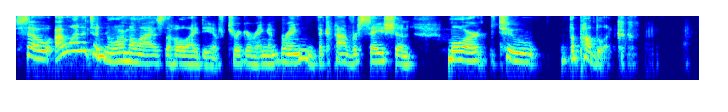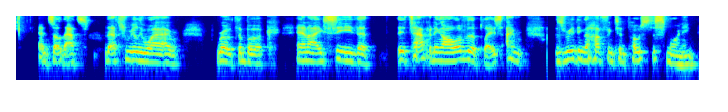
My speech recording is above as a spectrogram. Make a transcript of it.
So I wanted to normalize the whole idea of triggering and bring the conversation more to the public. And so that's that's really why I wrote the book. And I see that it's happening all over the place. I was reading the Huffington Post this morning,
